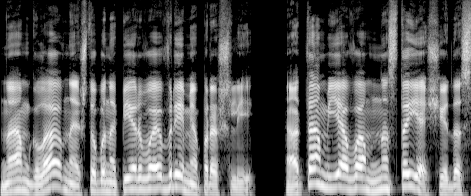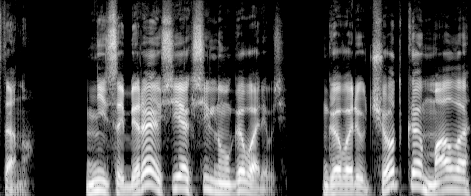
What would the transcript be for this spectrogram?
Нам главное, чтобы на первое время прошли, а там я вам настоящее достану. Не собираюсь я их сильно уговаривать. Говорю четко, мало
